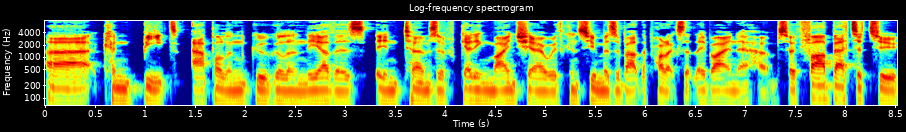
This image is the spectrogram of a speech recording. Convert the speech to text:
uh, can beat Apple and Google and the others in terms of getting mind share with consumers about the products that they buy in their home. So far better to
